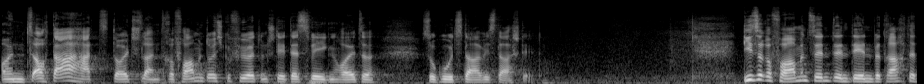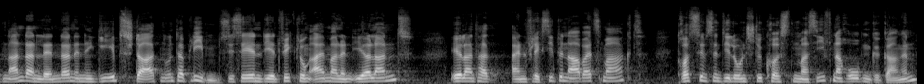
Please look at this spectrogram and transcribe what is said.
Und auch da hat Deutschland Reformen durchgeführt und steht deswegen heute so gut da, wie es da steht. Diese Reformen sind in den betrachteten anderen Ländern, in den GIPS-Staaten unterblieben. Sie sehen die Entwicklung einmal in Irland, Irland hat einen flexiblen Arbeitsmarkt. Trotzdem sind die Lohnstückkosten massiv nach oben gegangen.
